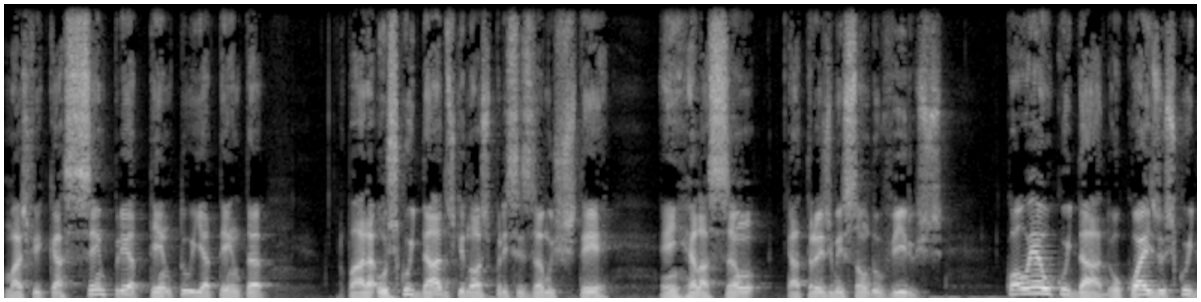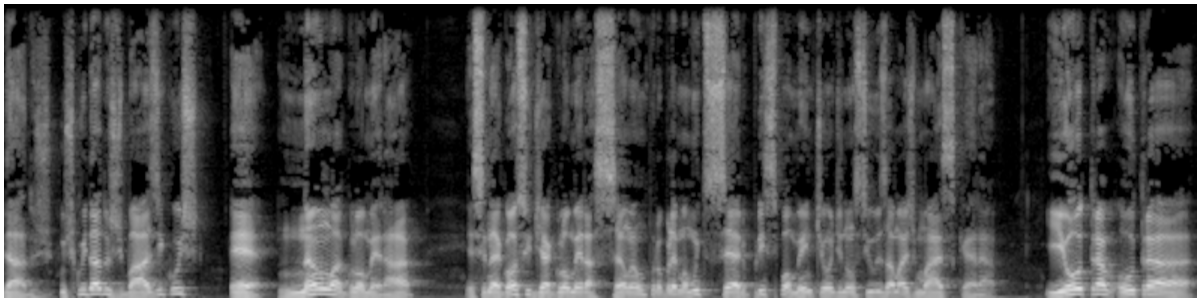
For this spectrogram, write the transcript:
mas ficar sempre atento e atenta para os cuidados que nós precisamos ter em relação à transmissão do vírus. Qual é o cuidado ou quais os cuidados? Os cuidados básicos é não aglomerar. Esse negócio de aglomeração é um problema muito sério, principalmente onde não se usa mais máscara. E outra outra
